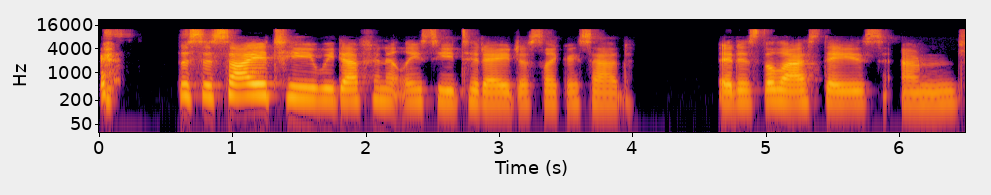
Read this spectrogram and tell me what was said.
the society we definitely see today, just like I said, it is the last days, and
